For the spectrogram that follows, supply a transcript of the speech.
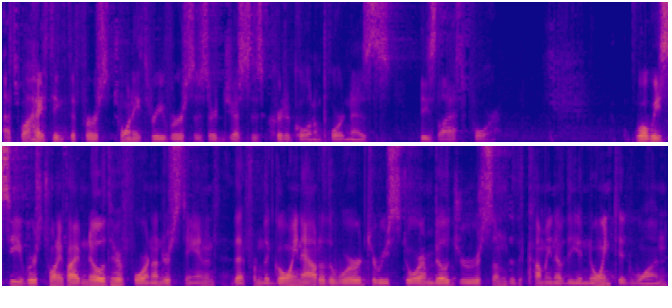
That's why I think the first 23 verses are just as critical and important as these last four. What we see, verse 25 Know therefore and understand that from the going out of the word to restore and build Jerusalem to the coming of the anointed one,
